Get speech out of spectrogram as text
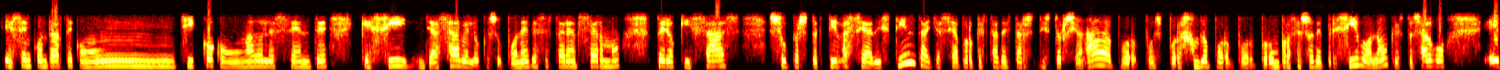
es encontrarte con un chico, con un adolescente que sí, ya sabe lo que supone que es estar enfermo, pero quizás su perspectiva sea distinta, ya sea porque está distorsionada por, pues, por ejemplo, por, por, por un proceso depresivo, ¿no? Que esto es algo eh,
